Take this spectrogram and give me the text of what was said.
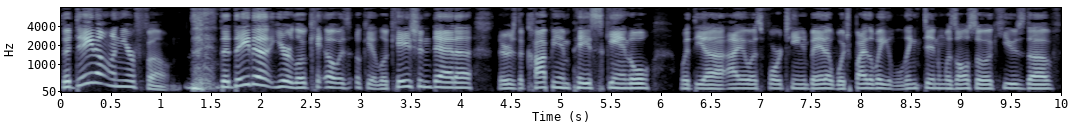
the data on your phone, the data your loca- oh is okay location data. There's the copy and paste scandal with the uh, iOS 14 beta, which by the way LinkedIn was also accused of.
